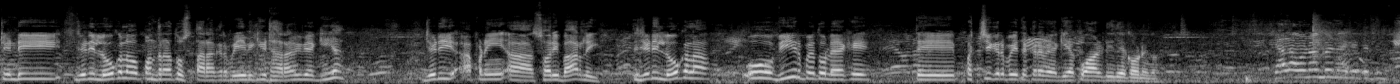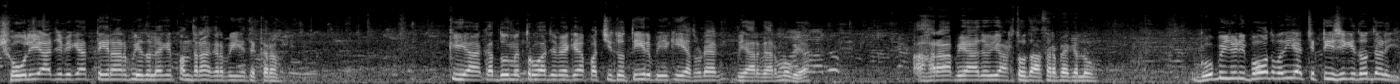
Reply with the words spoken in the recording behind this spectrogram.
ਟਿੰਡੀ ਜਿਹੜੀ ਲੋਕਲ ਆ ਉਹ 15 ਤੋਂ 17 ਕੁ ਰੁਪਏ ਵਿਕੀ 18 ਵੀ ਵੈਗੀ ਆ। ਜਿਹੜੀ ਆਪਣੀ ਸੌਰੀ ਬਾਹਰ ਲਈ ਤੇ ਜਿਹੜੀ ਲੋਕਲ ਆ ਉਹ 20 ਰੁਪਏ ਤੋਂ ਲੈ ਕੇ ਤੇ 25 ਕੁ ਰੁਪਏ ਤੱਕ ਵੈਗੀ ਆ ਕੁਆਲਿਟੀ ਦੇ ਅਕੋਰਡਿੰਗ ਛੋਲੀ ਅੱਜ ਵਿਕਿਆ 13 ਰੁਪਏ ਤੋਂ ਲੈ ਕੇ 15 ਕੁ ਰੁਪਏ ਤੱਕ ਕੀਆ ਕੱਦੂ ਮਿੱਤਰੋ ਅੱਜ ਵਿਕਿਆ 25 ਤੋਂ 30 ਰੁਪਏ ਕੀਆ ਥੋੜਾ ਬਾਜ਼ਾਰ ਗਰਮ ਹੋ ਗਿਆ। ਹਰਾ ਪਿਆਜ਼ ਹੋਈ 8 ਤੋਂ 10 ਰੁਪਏ ਕਿਲੋ। ਗੋਭੀ ਜਿਹੜੀ ਬਹੁਤ ਵਧੀਆ ਚਿੱਟੀ ਸੀਗੀ ਦੁੱਧ ਵਾਲੀ।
